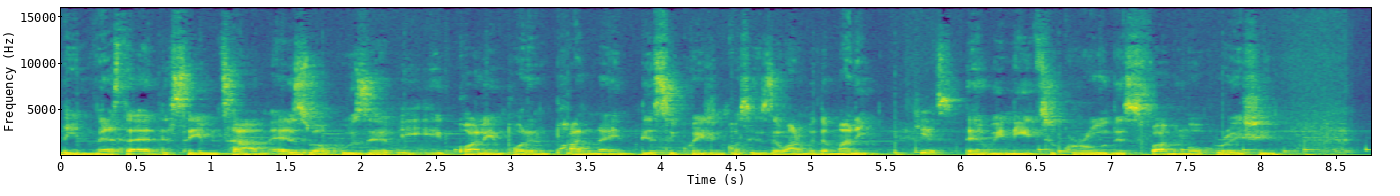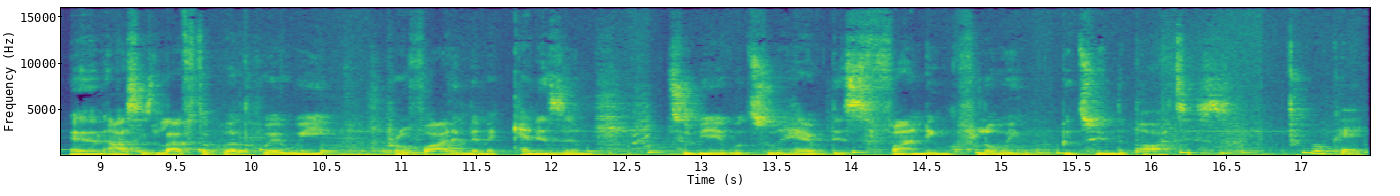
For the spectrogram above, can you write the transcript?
the investor at the same time as well who's a equally important partner in this equation because he's the one with the money Yes. that we need to grow this farming operation. And then us as livestock wealth where we providing the mechanism to be able to have this funding flowing between the parties Okay.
